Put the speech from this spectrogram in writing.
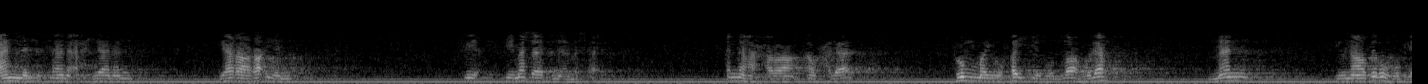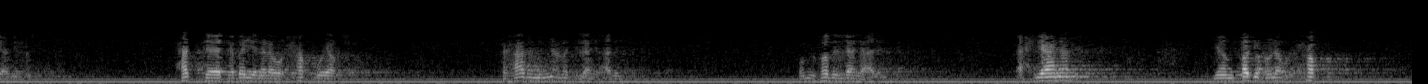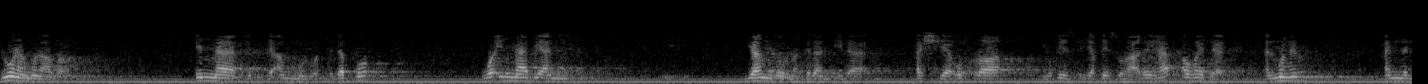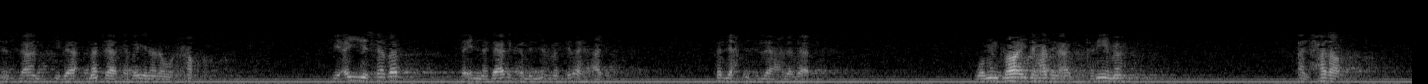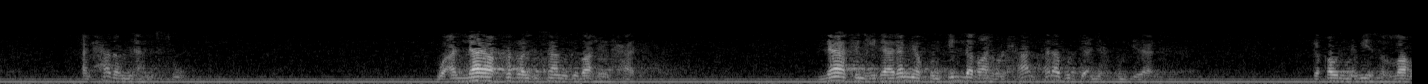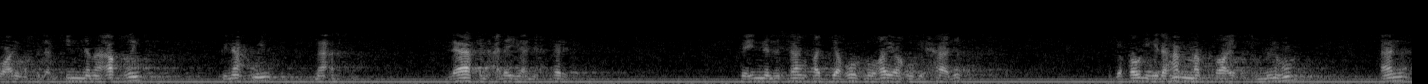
أن الإنسان أحيانا يرى رأيا في مسألة من المسائل أنها حرام أو حلال ثم يقيض الله له من يناظره في هذه المسألة حتى يتبين له الحق ويرجع. فهذا من نعمة الله عليه. ومن فضل الله عليه. أحيانا ينقدح له الحق دون مناظرة إما بالتأمل والتدبر وإما بأن ينظر مثلا إلى أشياء أخرى يقيس يقيسها عليها أو غير ذلك. المهم أن الإنسان إذا متى تبين له الحق بأي سبب فإن ذلك من نعمة الله عليه. فليحمد الله على ذلك. ومن فوائد هذه الآية الكريمة الحذر الحذر من أهل السوء وأن لا يغتر الإنسان بظاهر الحال لكن إذا لم يكن إلا ظاهر الحال فلا بد أن يحكم بذلك. لقول النبي صلى الله عليه وسلم إنما أقضي بنحو ما أسمع لكن عليه أن يحترز فإن الإنسان قد يغر غيره بحاله بقوله لهمت طائفة منهم أن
